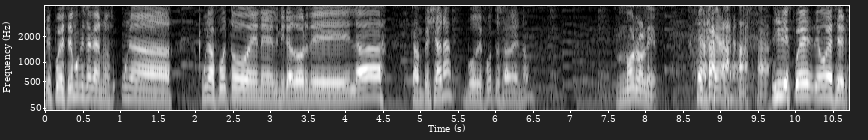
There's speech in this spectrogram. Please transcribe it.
Después tenemos que sacarnos una, una foto en el mirador de la Campellana. Vos de fotos sabés, ¿no? Morolev. y después tenemos que hacer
